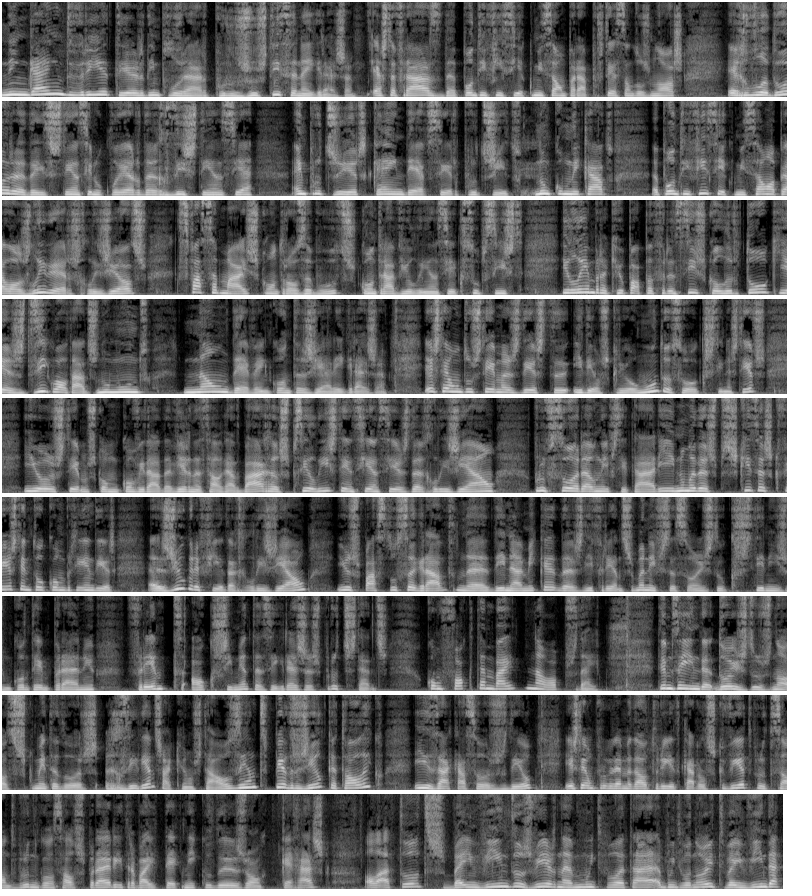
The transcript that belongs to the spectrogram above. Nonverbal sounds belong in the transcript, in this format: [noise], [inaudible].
Ninguém deveria ter de implorar por justiça na Igreja. Esta frase da Pontifícia Comissão para a Proteção dos Menores é reveladora da existência no clero da resistência em proteger quem deve ser protegido. Num comunicado, a Pontifícia Comissão apela aos líderes religiosos que se faça mais contra os abusos, contra a violência que subsiste e lembra que o Papa Francisco alertou que as desigualdades no mundo não devem contagiar a Igreja. Este é um dos temas deste E Deus Criou o Mundo. Eu sou a Cristina Esteves e hoje temos como convidada a Virna Salgado Barra, especialista em Ciências da Religião, professora universitária e numa das pesquisas que fez tentou compreender a geografia da religião e o espaço do sagrado na dinâmica das diferentes manifestações do cristianismo contemporâneo frente ao crescimento das igrejas protestantes, com foco também na Opus Dei. Temos ainda dois dos nossos comentadores residentes, já que um está ausente, Pedro Gil, católico, e Isaac Assor, judeu. Este é um programa da autoria de Carlos Quevedo, produção de Bruno Gonçalves Pereira e trabalho técnico de João Carrasco. Olá a todos, bem-vindos. Virna, muito boa, tarde, muito boa noite, bem-vinda.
